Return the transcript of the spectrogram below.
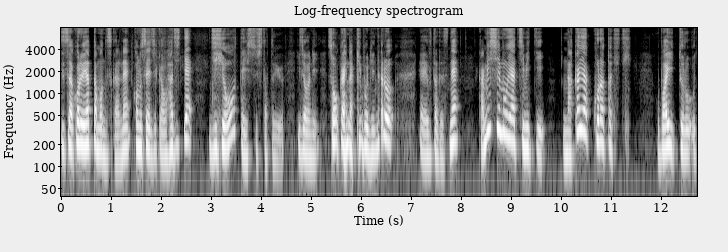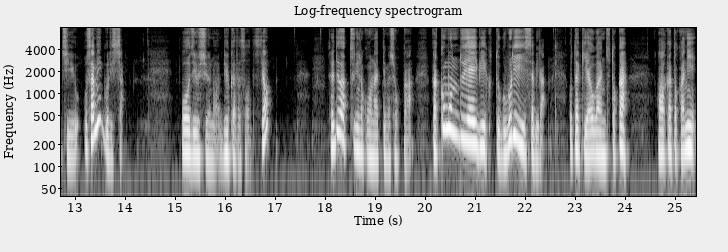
実はこれをやったもんですからねこの政治家を恥じて辞表を提出したという非常に爽快な気分になる、えー、歌ですね。上下やちみて中やくらたてて奪い取るうちゆうさみぐりしゃ傍受衆の流歌だそうですよ。それでは次のコーナー行ってみましょうか。学問ドゥエイビークとグブリーサビラ。お滝やおがんじとか、お墓とかに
